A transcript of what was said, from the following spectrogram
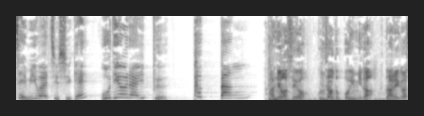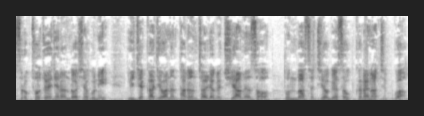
재미와 지식의 오디오 라이프. 팟빵 안녕하세요. 군사독보입니다. 날이 갈수록 초조해지는 러시아군이 이제까지와는 다른 전략을 취하면서 돈바스 지역에서 우크라이나 측과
